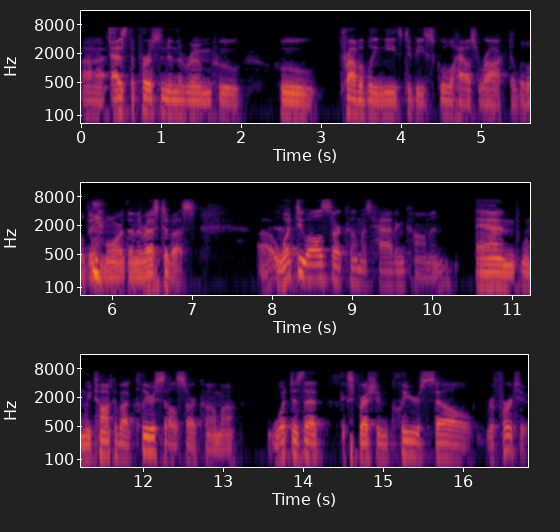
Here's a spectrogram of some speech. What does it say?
Uh, as the person in the room who who probably needs to be schoolhouse rocked a little bit more than the rest of us, uh, what do all sarcomas have in common? And when we talk about clear cell sarcoma, what does that expression clear cell refer to?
